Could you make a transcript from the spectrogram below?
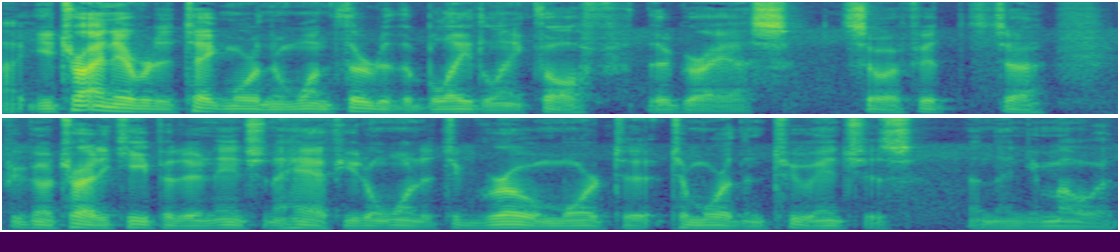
Uh, you try never to take more than one third of the blade length off the grass. So if it's uh, you're going to try to keep it an inch and a half, you don't want it to grow more to, to more than two inches, and then you mow it.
